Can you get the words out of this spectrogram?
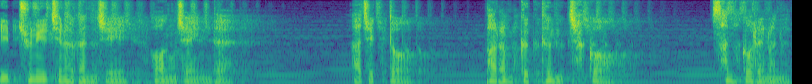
입춘이 지나간 지 언제인데 아직도 바람 끝은 차고 산골에는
